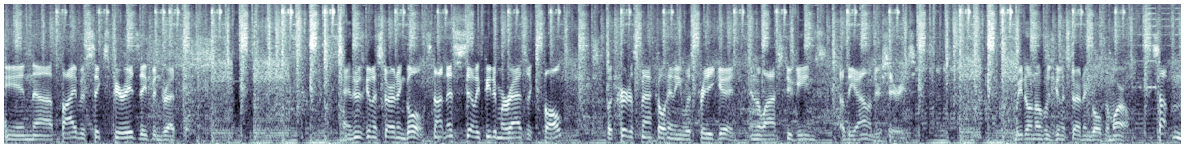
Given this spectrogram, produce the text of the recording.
In uh, five of six periods, they've been dreadful. And who's going to start in goal? It's not necessarily Peter Mrazek's fault, but Curtis McElhinney was pretty good in the last two games of the Islander series. We don't know who's going to start in goal tomorrow. Something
